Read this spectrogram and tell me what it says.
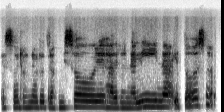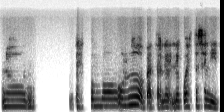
que son los neurotransmisores, adrenalina y todo eso no, es como un ludópata, le, cuesta salir.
